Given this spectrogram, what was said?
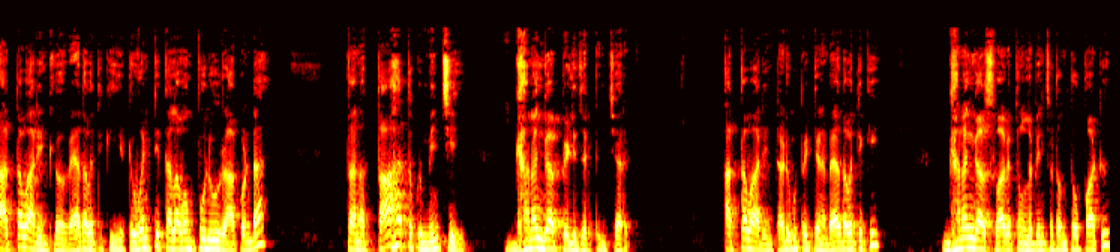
అత్తవారింట్లో వేదవతికి ఎటువంటి తలవంపులు రాకుండా తన తాహతకు మించి ఘనంగా పెళ్ళి జరిపించారు. అత్తవారింటి అడుగు పెట్టిన వేదవతికి ఘనంగా స్వాగతం లభించడంతో పాటు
